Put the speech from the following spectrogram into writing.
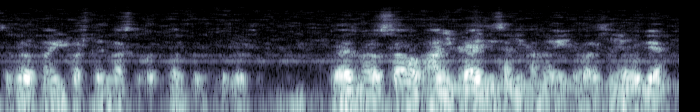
Zwrotna liczba 14 punktów. Wezmę losową, ani Crysis, ani Hanoi, to bardzo nie lubię.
